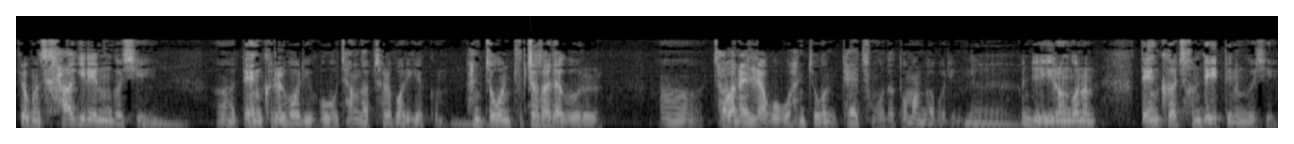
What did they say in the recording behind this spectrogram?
결국은 사기라는 것이 음. 어, 탱크를 버리고 장갑차를 버리게끔 음. 한쪽은 죽자사자 그거를 어, 잡아내려고 하고 한쪽은 대충 오다 도망가 버리는. 네. 근데 이런 거는 탱크가 천대에 있다는 것이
